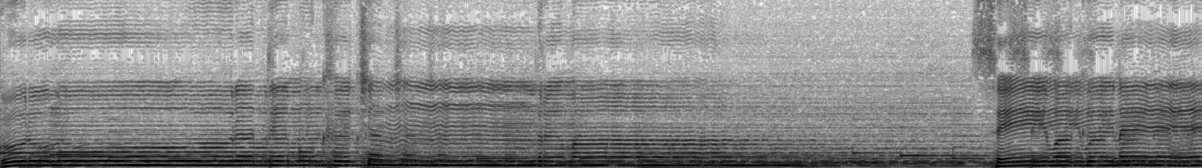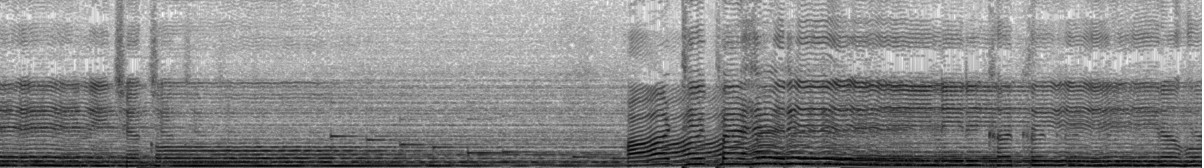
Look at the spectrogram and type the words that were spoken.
गुरु मूरत मुख चंद्रमा। सेवक निचको आठ पहर निरखत रहूँ।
